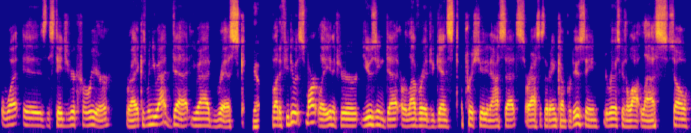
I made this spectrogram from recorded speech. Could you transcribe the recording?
what is the stage of your career, right? Because when you add debt, you add risk. Yep. But if you do it smartly and if you're using debt or leverage against appreciating assets or assets that are income producing, your risk is a lot less. So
